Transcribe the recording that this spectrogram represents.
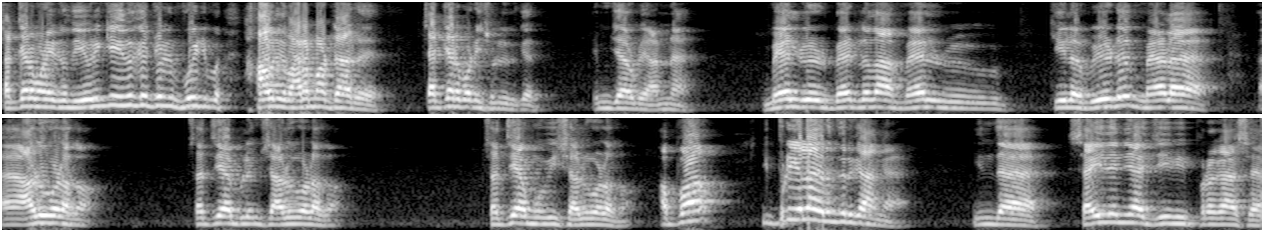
சக்கரமணி இருந்து இவங்க இருக்க சொல்லி போயிட்டு அவர் வரமாட்டார். சக்கரமணி சொல்லியிருக்காரு. எம்ஜிஆருடைய அண்ணன். மேல் வீடு மேட்டில் தான் மேல் கீழே வீடு மேலே அலுவலகம். சத்யா பிலிம்ஸ் அலுவலகம். சத்யா மூவிஸ் அலுவலகம். அப்போ இப்படியெல்லாம் இருந்திருக்காங்க. இந்த சைதன்யா ஜிவி பிரகாச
